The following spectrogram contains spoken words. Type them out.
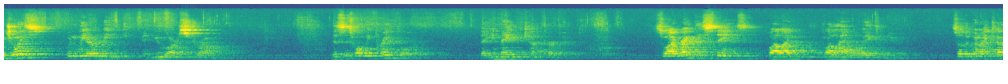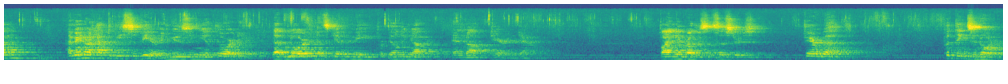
Rejoice when we are weak and you are strong. This is what we pray for, that you may become perfect. So I write these things while, I'm, while I am away from you, so that when I come, I may not have to be severe in using the authority that Lord has given me for building up and not tearing down. Finally, brothers and sisters, farewell. Put things in order.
